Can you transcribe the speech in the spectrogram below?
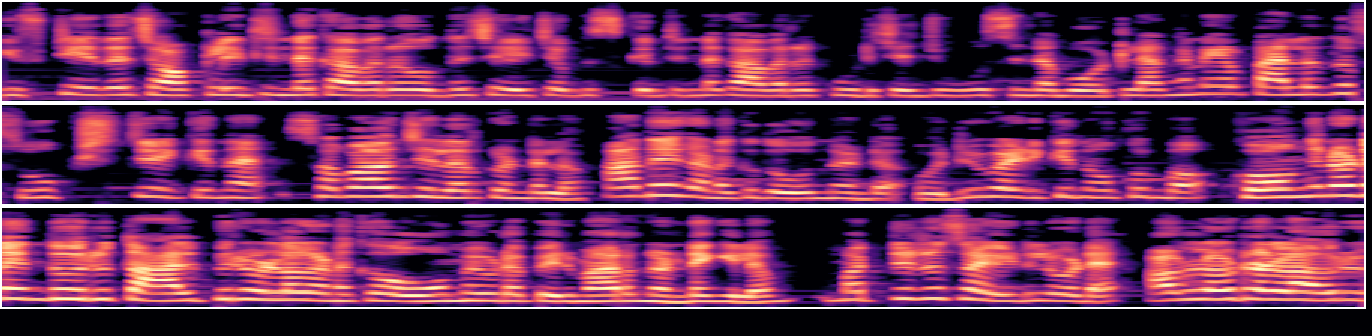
ഗിഫ്റ്റ് ചെയ്ത ചോക്ലേറ്റിന്റെ കവർ ഒന്ന് ചോദിച്ച ബിസ്ക്കറ്റിന്റെ കവർ കുടിച്ച ജ്യൂസിന്റെ ബോട്ടിൽ അങ്ങനെ പലതും സൂക്ഷിച്ചു വെക്കുന്ന സ്വഭാവം ചിലർക്കുണ്ടല്ലോ. അതേ കണക്ക് തോന്നുന്നുണ്ട്. ഒരു വഴിക്ക് നോക്കുമ്പോൾ കോങ്ങിനോട് എന്തോ ഒരു താല്പര്യമുള്ള കണക്ക് ഓമ ഇവിടെ പെരുമാറുന്നുണ്ടെങ്കിലും മറ്റൊരു സൈഡിലൂടെ അവളോടുള്ള ആ ഒരു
